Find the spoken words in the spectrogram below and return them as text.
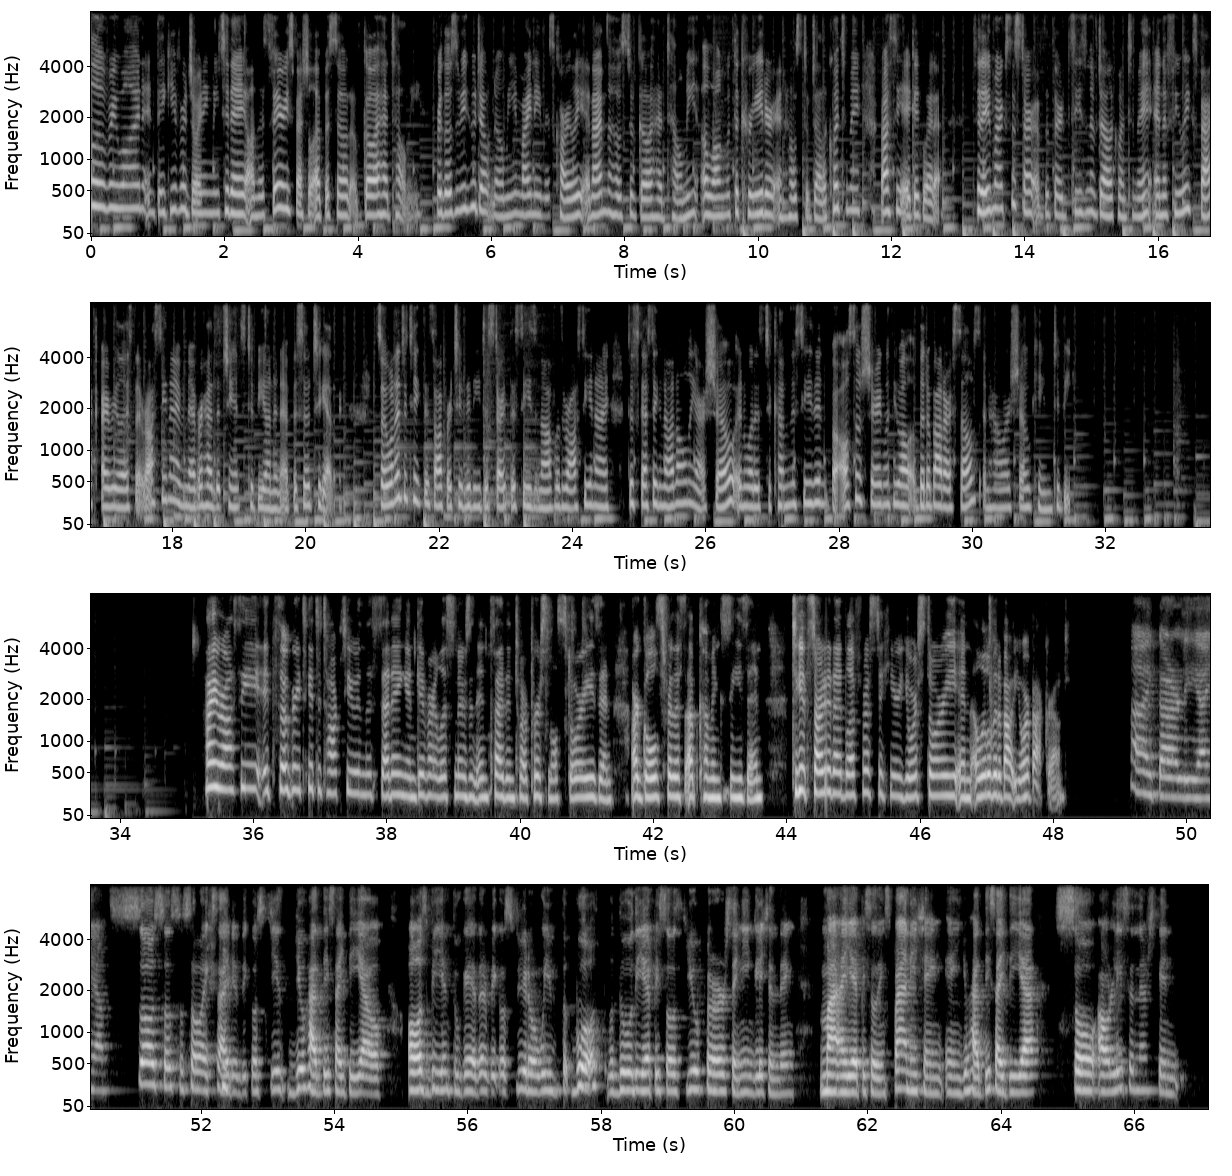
Hello, everyone, and thank you for joining me today on this very special episode of Go Ahead Tell Me. For those of you who don't know me, my name is Carly, and I'm the host of Go Ahead Tell Me, along with the creator and host of Delacuéntame, Rossy Eguigure. Today marks the start of the third season of Dale Cuéntame, and a few weeks back, I realized that Rossy and I have never had the chance to be on an episode together. So I wanted to take this opportunity to start the season off with Rossy and I discussing not only our show and what is to come this season, but also sharing with you all a bit about ourselves and how our show came to be. Hi, Rossy. It's so great to get to talk to you in this setting and give our listeners an insight into our personal stories and our goals for this upcoming season. To get started, I'd love for us to hear your story and a little bit about your background. Hi, Carly. I am so, so, so, so excited because you, you had this idea of us being together because, you know, we both do the episodes, you first in English and then my episode in Spanish. And, and you had this idea so our listeners can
